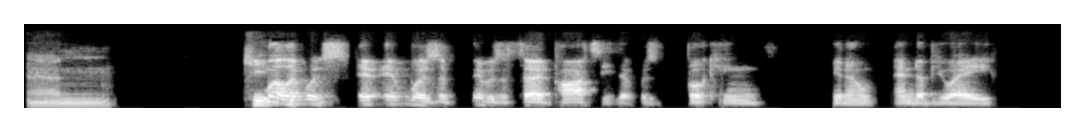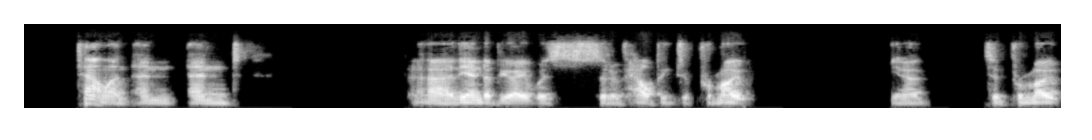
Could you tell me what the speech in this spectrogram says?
and keep well it was it, it was a it was a third party that was booking you know nwa talent and and uh, the nwa was sort of helping to promote you know to promote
